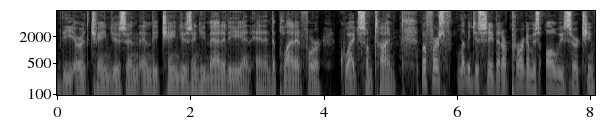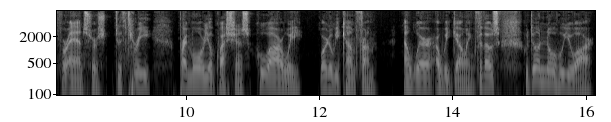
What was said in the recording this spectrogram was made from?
the earth changes and, and the changes in humanity and, and the planet for quite some time. But first, let me just say that our program is always searching for answers to three primordial questions. Who are we? Where do we come from? And where are we going? For those who don't know who you are,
